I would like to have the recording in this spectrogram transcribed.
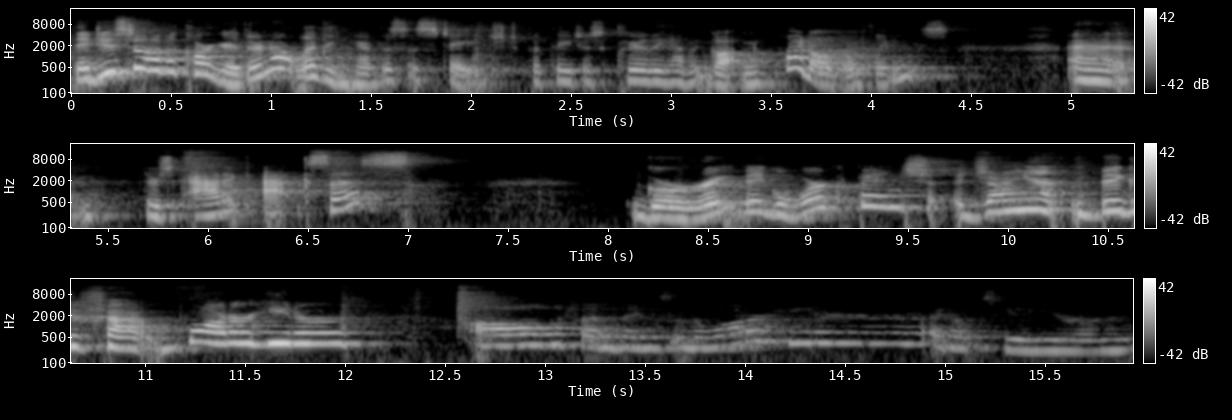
They do still have a car here. They're not living here. This is staged, but they just clearly haven't gotten quite all their things. Um, there's attic access, great big workbench, a giant big fat water heater, all the fun things in the water heater. I don't see a year on it.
